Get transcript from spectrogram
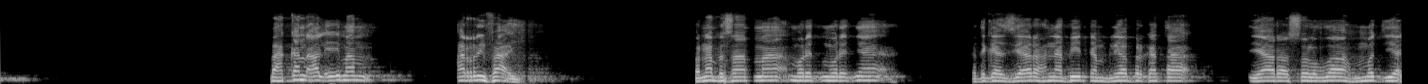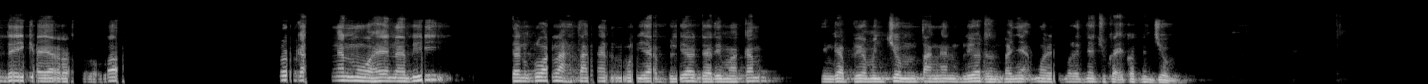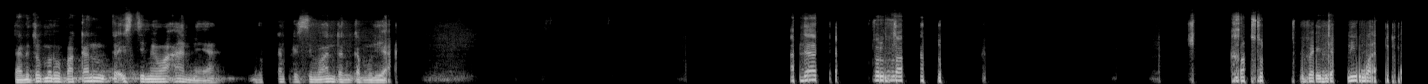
Bahkan Al-Imam Ar-Rifai pernah bersama murid-muridnya Ketika ziarah Nabi dan beliau berkata, Ya Rasulullah, mud yadaika ya Rasulullah. Keluarkan tanganmu, wahai Nabi, dan keluarlah tanganmu ya beliau dari makam hingga beliau mencium tangan beliau dan banyak murid-muridnya juga ikut mencium. Dan itu merupakan keistimewaan ya, merupakan keistimewaan dan kemuliaan. Ada Sultan Rasul Zubaidah ini wali.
